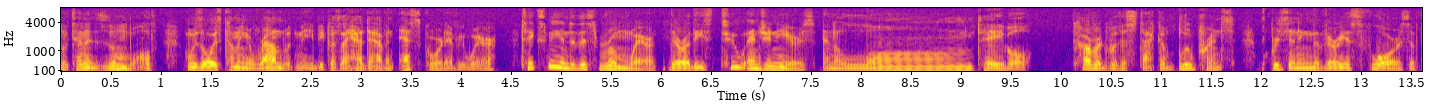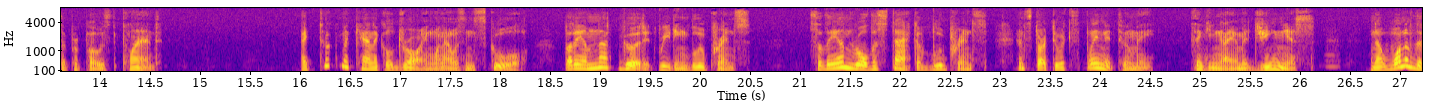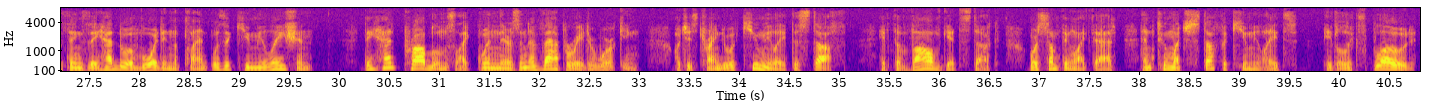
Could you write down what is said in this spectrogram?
Lieutenant Zumwalt, who was always coming around with me because I had to have an escort everywhere, takes me into this room where there are these two engineers and a long table covered with a stack of blueprints representing the various floors of the proposed plant. I took mechanical drawing when I was in school, but I am not good at reading blueprints. So they unroll the stack of blueprints and start to explain it to me, thinking I am a genius. Now, one of the things they had to avoid in the plant was accumulation. They had problems like when there's an evaporator working, which is trying to accumulate the stuff. If the valve gets stuck, or something like that, and too much stuff accumulates, it'll explode.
